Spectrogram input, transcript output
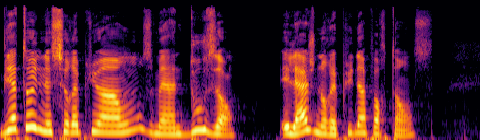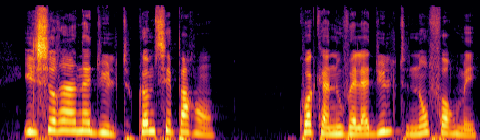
Bientôt il ne serait plus un 11, mais un 12 ans, et l'âge n'aurait plus d'importance. Il serait un adulte, comme ses parents, quoiqu'un nouvel adulte non formé.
